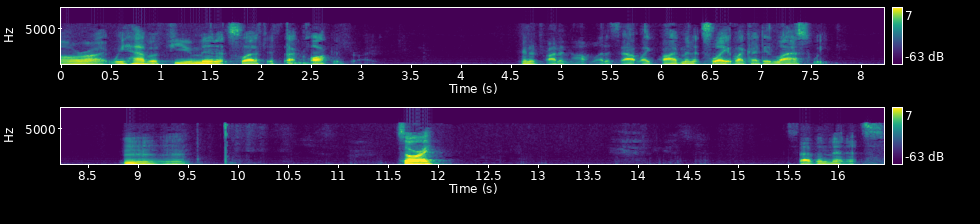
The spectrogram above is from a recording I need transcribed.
All right, we have a few minutes left if that clock is right. I'm going to try to not let us out like five minutes late like I did last week. Hmm. Sorry? Seven minutes.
